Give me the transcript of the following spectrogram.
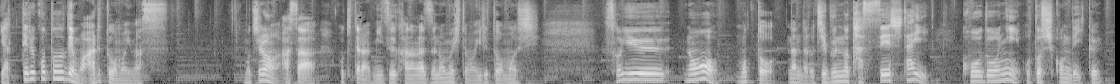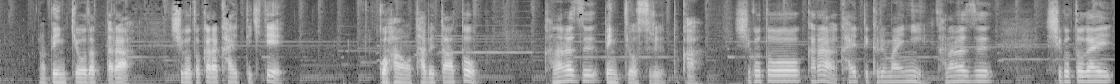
やってることでもあると思います。もちろん朝起きたら水必ず飲む人もいると思うしそういうのをもっとなんだろう自分の達成したい行動に落とし込んでいく、まあ、勉強だったら仕事から帰ってきてご飯を食べた後必ず勉強するとか仕事から帰ってくる前に必ず仕事帰り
